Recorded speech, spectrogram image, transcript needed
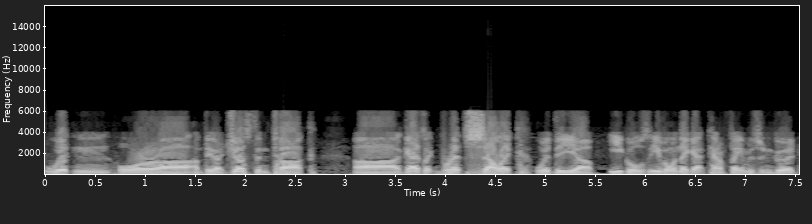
Witten or uh, I'm thinking about Justin Tuck. Uh, guys like Brent Celek with the uh, Eagles, even when they got kind of famous and good,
